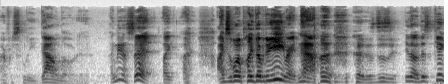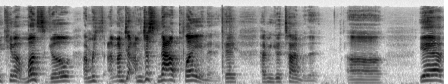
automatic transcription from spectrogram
I recently downloaded? I think that's it. Like, I, I just want to play WWE right now. this is, you know, this game came out months ago. I'm just, I'm, I'm just now playing it, okay? Having a good time with it. Uh, yeah,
